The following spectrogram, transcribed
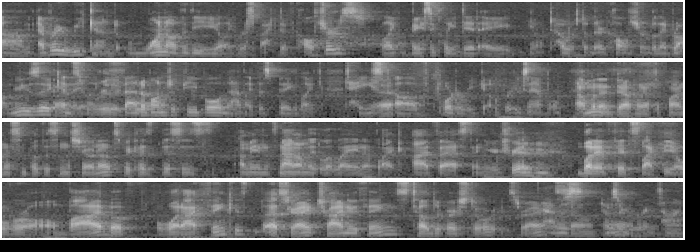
um, every weekend, one of the like respective cultures like basically did a you know toast of their culture where they brought music and they like really fed a bunch of people and they had like this big like taste Yeah. of Puerto Rico, for example. I'm gonna definitely have to find this and put this in the show notes because this is, I mean, it's not only the lane of like iFest and your trip, Mm-hmm. but it fits like the overall vibe of what I think is the best, right? Try new things, tell diverse stories, right? It was So, it was yeah. a great time.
